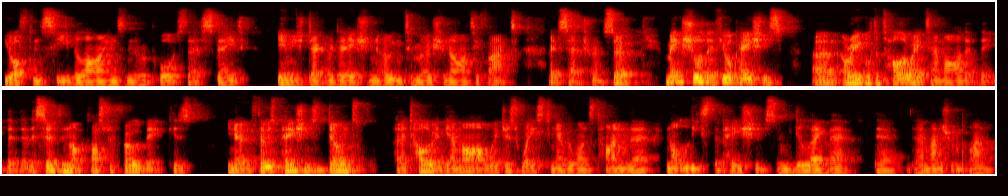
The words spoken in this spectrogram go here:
you often see the lines in the reports that state image degradation owing to motion artifact, etc. So make sure that if your patients um, are able to tolerate MR, that, they, that they're certainly not claustrophobic, because you know if those patients don't uh, tolerate the MR, we're just wasting everyone's time there, not least the patients, and we delay their their their management plan.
